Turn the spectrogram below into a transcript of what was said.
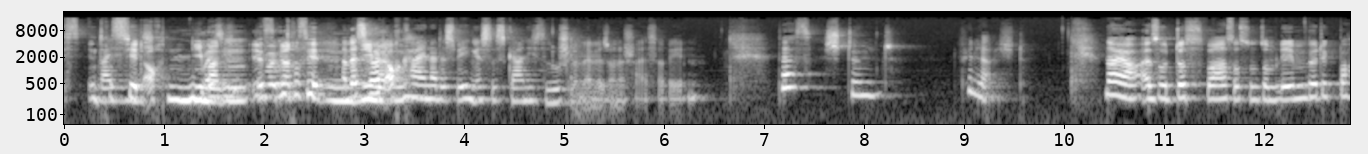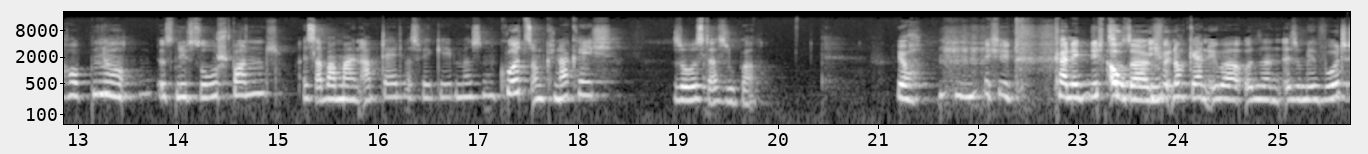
es interessiert auch niemanden. Weiß ich- ich es interessiert Aber es niemanden. hört auch keiner, deswegen ist es gar nicht so schlimm, wenn wir so eine Scheiße reden. Das stimmt. Vielleicht. Naja, also das war es aus unserem Leben, würde ich behaupten. Ja. Ist nicht so spannend. Ist aber mal ein Update, was wir geben müssen. Kurz und knackig. So ist das super. Ja, ich kann ich nicht Oh, zu sagen. ich würde noch gern über unseren, also mir wurde,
